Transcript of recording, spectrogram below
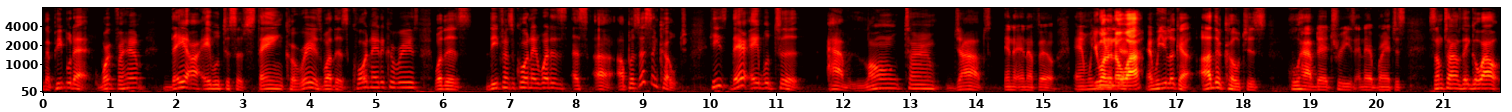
the people that work for him, they are able to sustain careers, whether it's coordinator careers, whether it's defensive coordinator, whether it's a position coach. He's they're able to have long term jobs in the NFL. And when You you, wanna know at- why? And when you look at other coaches who have their trees and their branches, sometimes they go out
